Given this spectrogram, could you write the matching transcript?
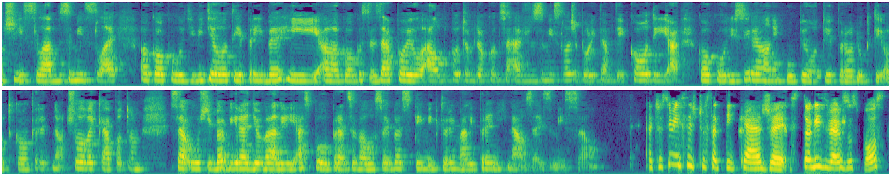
čísla v zmysle, koľko ľudí videlo tie príbehy, koľko sa zapojilo, alebo potom dokonca až v zmysle, že boli tam tie kódy a koľko ľudí si reálne kúpilo tie produkty od konkrétneho človeka a potom sa už iba vyraďovali a spolupracovalo sa iba s tými, ktorí mali pre nich naozaj zmysel. A čo si myslíš, čo sa týka, že stories versus post,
